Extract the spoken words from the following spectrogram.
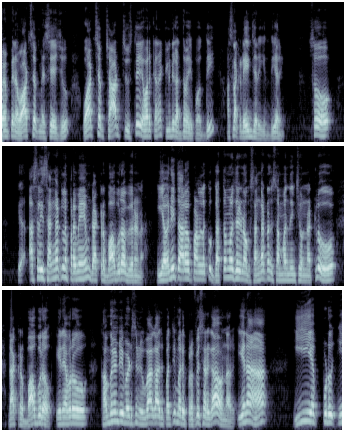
పంపిన వాట్సాప్ మెసేజ్ వాట్సాప్ చాట్ చూస్తే ఎవరికైనా క్లియర్గా అర్థమైపోద్ది. అసలు అక్కడ ఏం జరిగింది అని. సో అసలు ఈ సంఘటనల ప్రమేయం డాక్టర్ బాబురావు వివరణ. ఈ అవినీతి ఆరోపణలకు గతంలో జరిగిన ఒక సంఘటనకు సంబంధించి ఉన్నట్లు డాక్టర్ బాబురావు ఈయన ఎవరు కమ్యూనిటీ మెడిసిన్ విభాగాధిపతి మరియు ప్రొఫెసర్గా ఉన్నారు. ఈయన ఈ ఎప్పుడు ఈ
